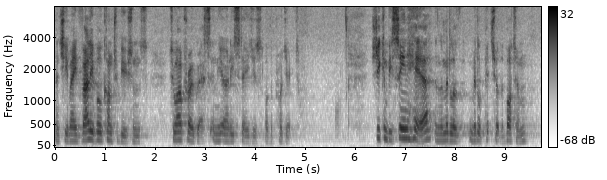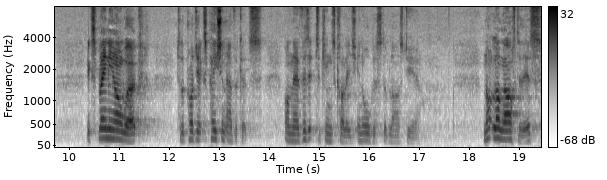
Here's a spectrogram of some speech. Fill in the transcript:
and she made valuable contributions to our progress in the early stages of the project. She can be seen here in the middle, of, middle picture at the bottom, explaining our work to the project's patient advocates on their visit to King's College in August of last year. Not long after this,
